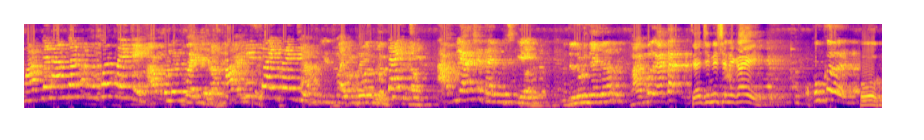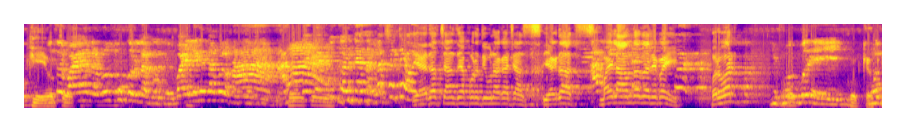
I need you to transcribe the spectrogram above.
मग आपल्याला आमदार म्हणून कोण पाहिजे? आपलंच पाहिजे. आपलीच बाई पाहिजे. आपलीच बाई पाहिजे. ताईची लिहून द्यायचं हा मग आता त्यांची निशाणी काय आहे? कुकर. ओके ओके बायाला रोज कुकर लागतो बाई लगेच आम्हाला ओके. कुकर द्या ना, लक्षात ठेवा. एकदाच चान्स द्या परत देऊ नका चान्स एकदाच. महिला आमदार झाले पाहिजे. बरोबर? बरोबर आहे ओके. मग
